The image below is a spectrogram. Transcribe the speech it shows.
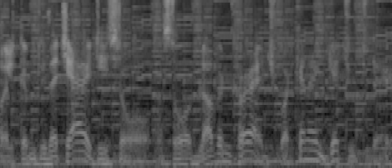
Welcome to the charity store, a store of love and courage. What can I get you today?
